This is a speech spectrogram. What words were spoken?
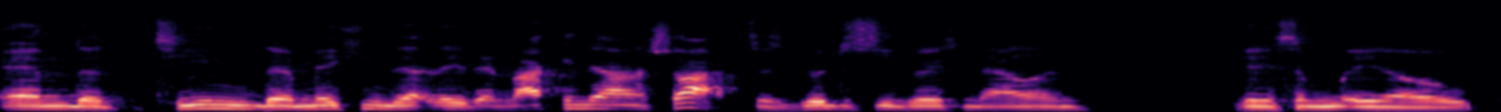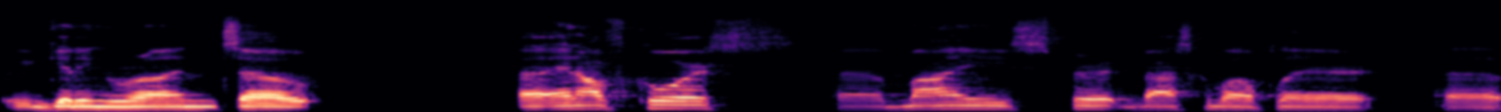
And the team, they're making that, they're knocking down shots. It's good to see Grayson Allen getting some, you know, getting run. So, uh, and of course, uh, my spirit basketball player, uh,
